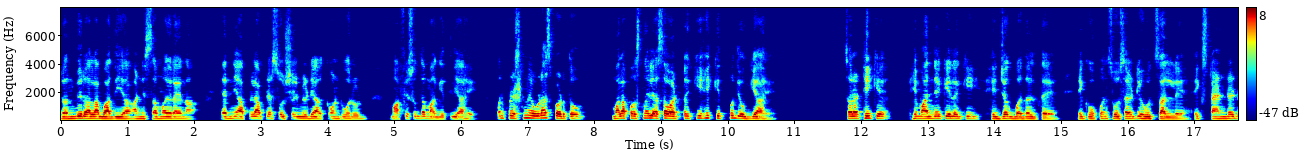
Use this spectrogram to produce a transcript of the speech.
रणवीर अलाबादिया आणि समय रैना यांनी आपल्या आपल्या सोशल मीडिया अकाउंटवरून माफी सुद्धा मागितली आहे. पण प्रश्न एवढाच पडतो मला पर्सनली असं वाटतं की हे कितपत योग्य आहे? चला ठीक आहे हे मान्य केलं की हे जग बदलतंय एक ओपन सोसायटी होत चालले एक स्टँडर्ड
